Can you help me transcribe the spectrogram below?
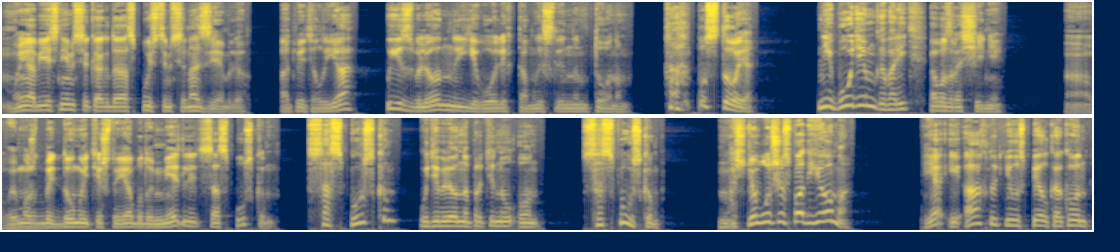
«Мы объяснимся, когда спустимся на землю», — ответил я, уязвленный его легкомысленным тоном. «А, пустое. Не будем говорить о возвращении». А «Вы, может быть, думаете, что я буду медлить со спуском?» «Со спуском?» — удивленно протянул он. «Со спуском? Начнем лучше с подъема». Я и ахнуть не успел, как он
